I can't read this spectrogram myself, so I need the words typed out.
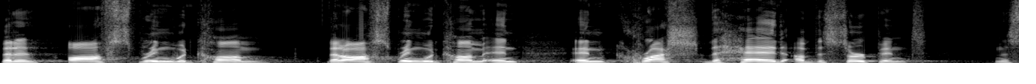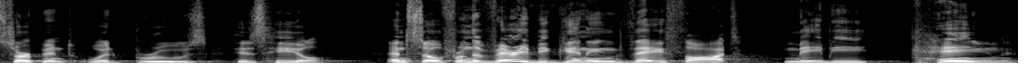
that an offspring would come. That offspring would come and, and crush the head of the serpent, and the serpent would bruise his heel. And so from the very beginning, they thought maybe Cain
